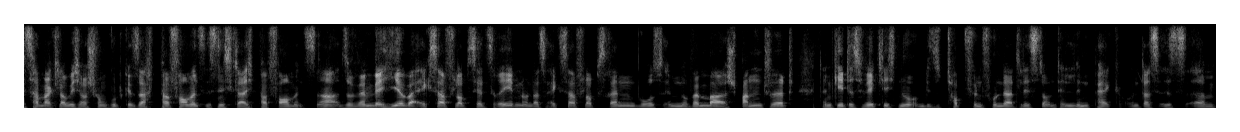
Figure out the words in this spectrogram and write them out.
das haben wir, glaube ich, auch schon gut gesagt, Performance ist nicht gleich Performance. Ne? Also wenn wir hier über Exaflops jetzt reden und das Exaflops-Rennen, wo es im November spannend wird, dann geht es wirklich nur um diese Top 500 Liste und den Linpack und das ist ähm,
